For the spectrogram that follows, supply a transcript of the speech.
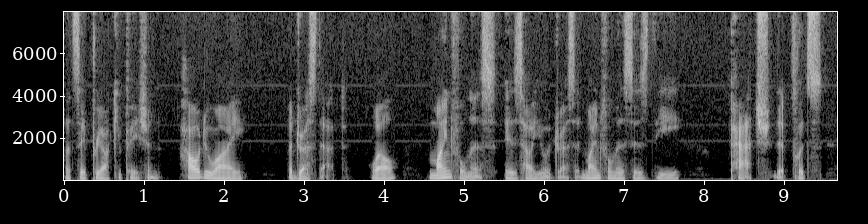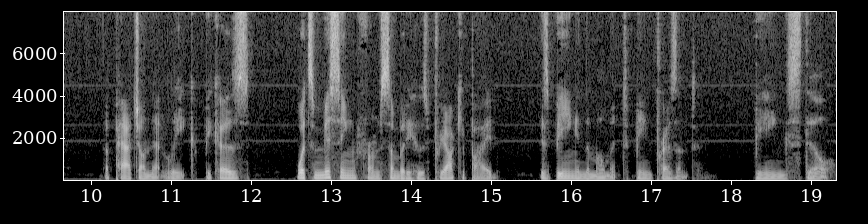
let's say preoccupation, how do I address that? Well, mindfulness is how you address it. Mindfulness is the patch that puts a patch on that leak because what's missing from somebody who's preoccupied is being in the moment, being present, being still.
